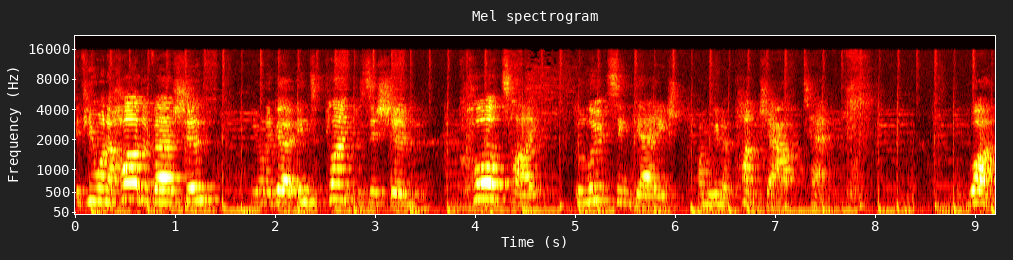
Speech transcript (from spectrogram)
If you want a harder version, you want to go into plank position, core tight, glutes engaged, and we're going to punch out 10. One,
